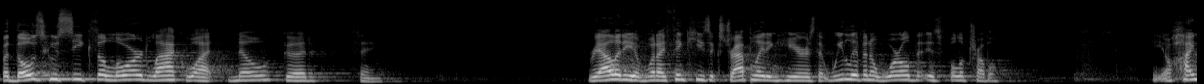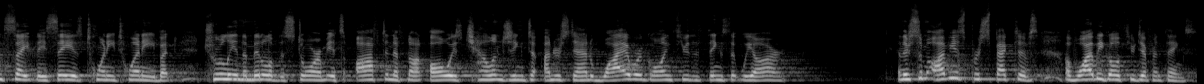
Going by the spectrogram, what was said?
but those who seek the Lord lack what? No good thing. Reality of what I think he's extrapolating here is that we live in a world that is full of trouble. You know, hindsight, they say, is 2020, but truly in the middle of the storm, it's often, if not always, challenging to understand why we're going through the things that we are. And there's some obvious perspectives of why we go through different things.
